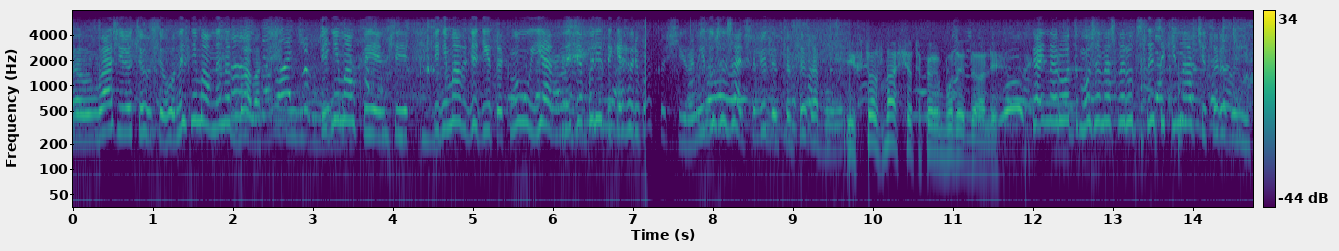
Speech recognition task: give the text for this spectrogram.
е, важіль цього всього. Не знімав не надбавок, піднімав пенсії, піднімав для діток. Ну, я не для політики, я говорю просто щиро. Мені дуже жаль, що люди це все забули. І хто знає, що тепер буде далі? Хай народ, може наш народ все-таки навчиться розуміти.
